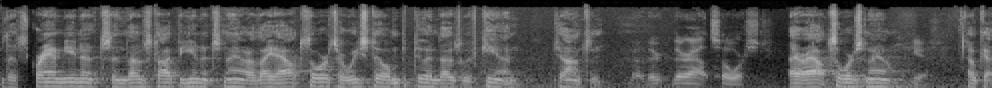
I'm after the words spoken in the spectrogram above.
the scram units and those type of units now. Are they outsourced, or are we still doing those with Ken Johnson? No, they're, they're outsourced, They're outsourced now? yes. Okay.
